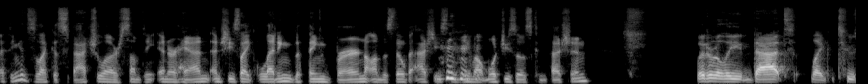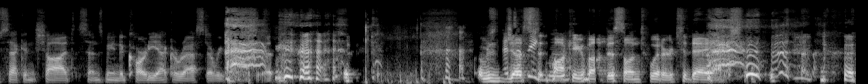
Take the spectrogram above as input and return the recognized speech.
I think it's like a spatula or something in her hand and she's like letting the thing burn on the stove as she's thinking about Mochizo's confession. Literally, that like two second shot sends me into cardiac arrest every time. I. I was That's just big move. talking about this on Twitter today. Actually.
